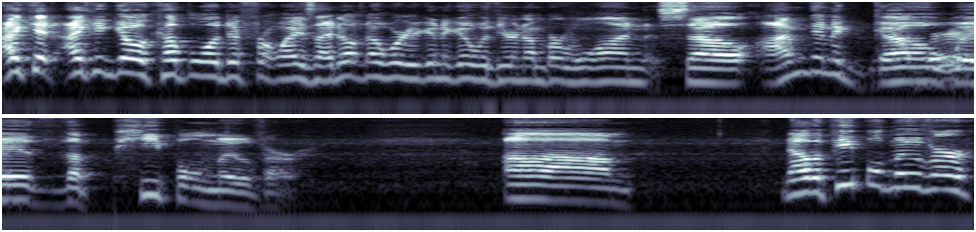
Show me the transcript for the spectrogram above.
I could I could go a couple of different ways. I don't know where you're going to go with your number one, so I'm going to go with the People Mover. Um, now the People Mover,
